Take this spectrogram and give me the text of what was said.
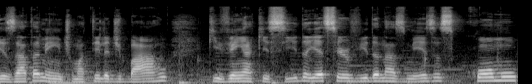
Exatamente, uma telha de barro que vem aquecida e é servida nas mesas como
